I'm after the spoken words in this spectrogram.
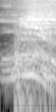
Ooh!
